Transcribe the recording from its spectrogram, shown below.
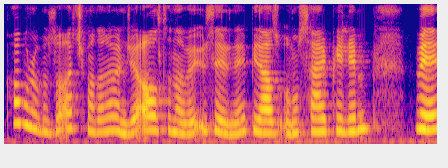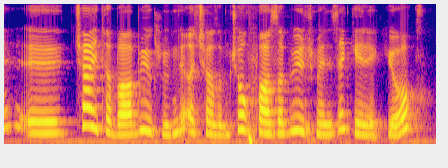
Hamurumuzu açmadan önce altına ve üzerine biraz unu serpelim ve e, çay tabağı büyüklüğünde açalım. Çok fazla büyütmenize gerek yok.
